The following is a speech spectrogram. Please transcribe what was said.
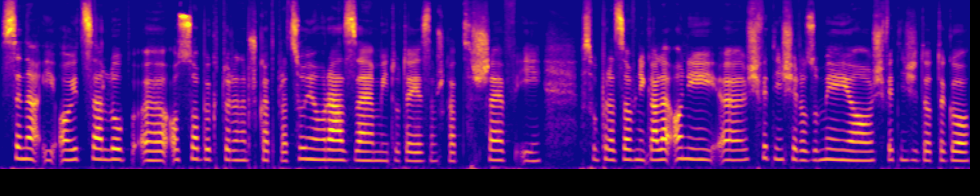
syna i ojca lub e, osoby, które na przykład pracują razem i tutaj jest na przykład szef i współpracownik, ale oni e, świetnie się rozumieją, świetnie się do tego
